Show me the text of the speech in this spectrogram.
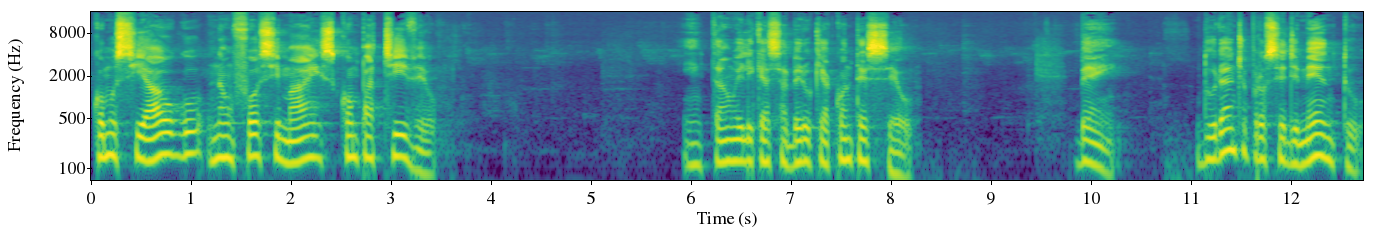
como se algo não fosse mais compatível. Então ele quer saber o que aconteceu. Bem, durante o procedimento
